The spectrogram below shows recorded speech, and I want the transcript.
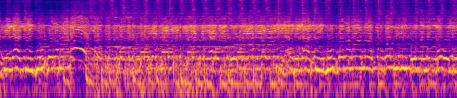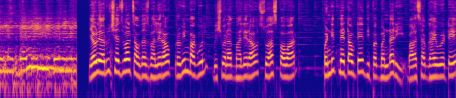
बिलाची भूक बिलाची भूक यावेळी अरुण शेजवळ चावदास भालेराव प्रवीण बागुल विश्वनाथ भालेराव सुहास पवार पंडित नेटावटे दीपक भंडारी बाळासाहेब घायवटे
